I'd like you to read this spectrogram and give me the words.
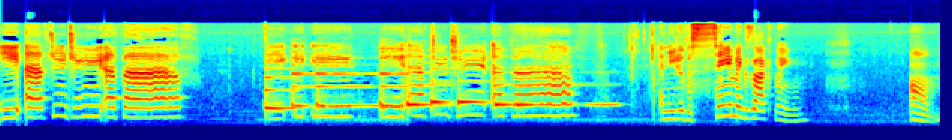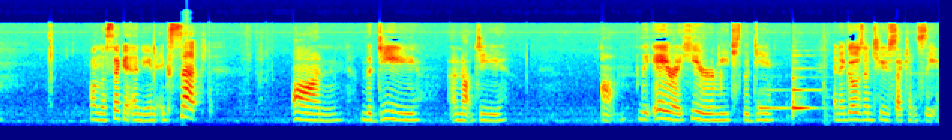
E F G G F F. D E E E F G G F F. And you do the same exact thing um on the second ending except on the D uh, not D um the A right here meets the D and it goes into section C.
